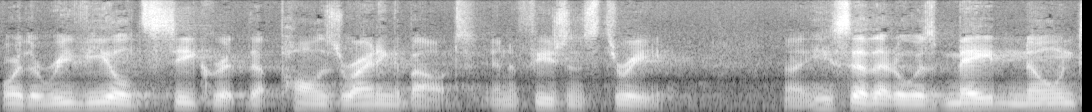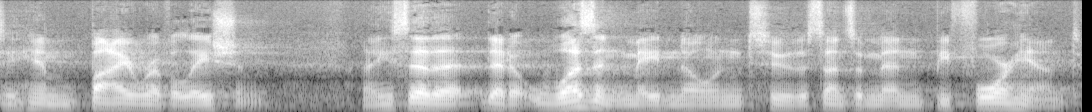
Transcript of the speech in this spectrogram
or the revealed secret that Paul is writing about in Ephesians 3? Uh, he said that it was made known to him by revelation. Uh, he said that, that it wasn't made known to the sons of men beforehand.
